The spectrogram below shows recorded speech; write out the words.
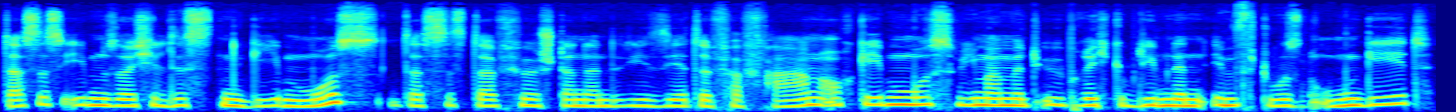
dass es eben solche Listen geben muss, dass es dafür standardisierte Verfahren auch geben muss, wie man mit übrig gebliebenen Impfdosen umgeht.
